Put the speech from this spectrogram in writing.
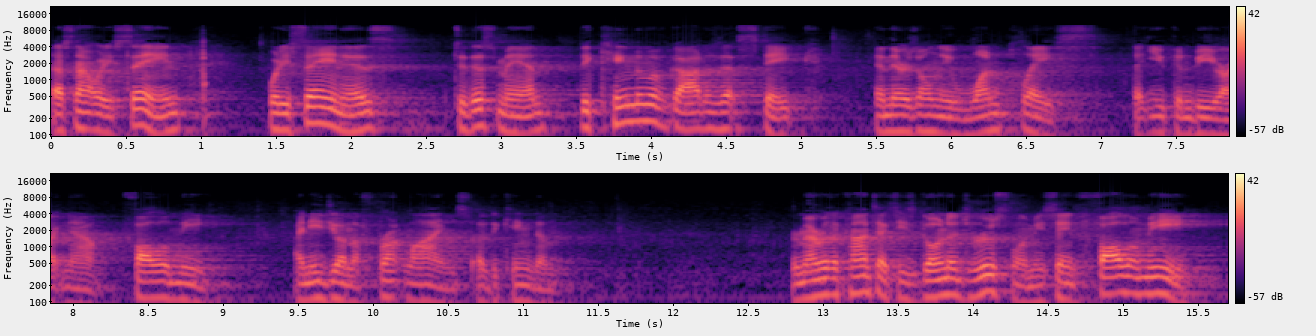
That's not what he's saying. What he's saying is to this man, the kingdom of God is at stake, and there's only one place that you can be right now. Follow me. I need you on the front lines of the kingdom. Remember the context. He's going to Jerusalem. He's saying, Follow me.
